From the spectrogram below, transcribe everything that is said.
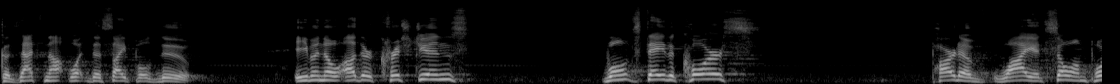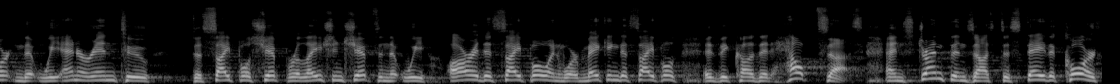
because that's not what disciples do. Even though other Christians won't stay the course, part of why it's so important that we enter into discipleship relationships and that we are a disciple and we're making disciples is because it helps us and strengthens us to stay the course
